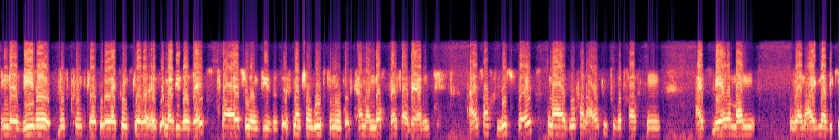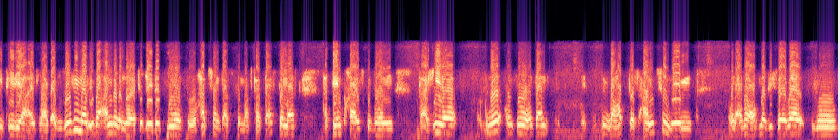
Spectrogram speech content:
in der Seele des Künstlers oder der Künstlerin ist immer diese Selbstzweifel und dieses, ist man schon gut genug und kann man noch besser werden. Einfach sich selbst mal so von außen zu betrachten, als wäre man sein eigener Wikipedia-Eintrag. Also so wie man über andere Leute redet, so und so, hat schon das gemacht, hat das gemacht, hat den Preis gewonnen, war hier, ne, und so, und dann überhaupt das anzunehmen und einfach auch mal sich selber so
